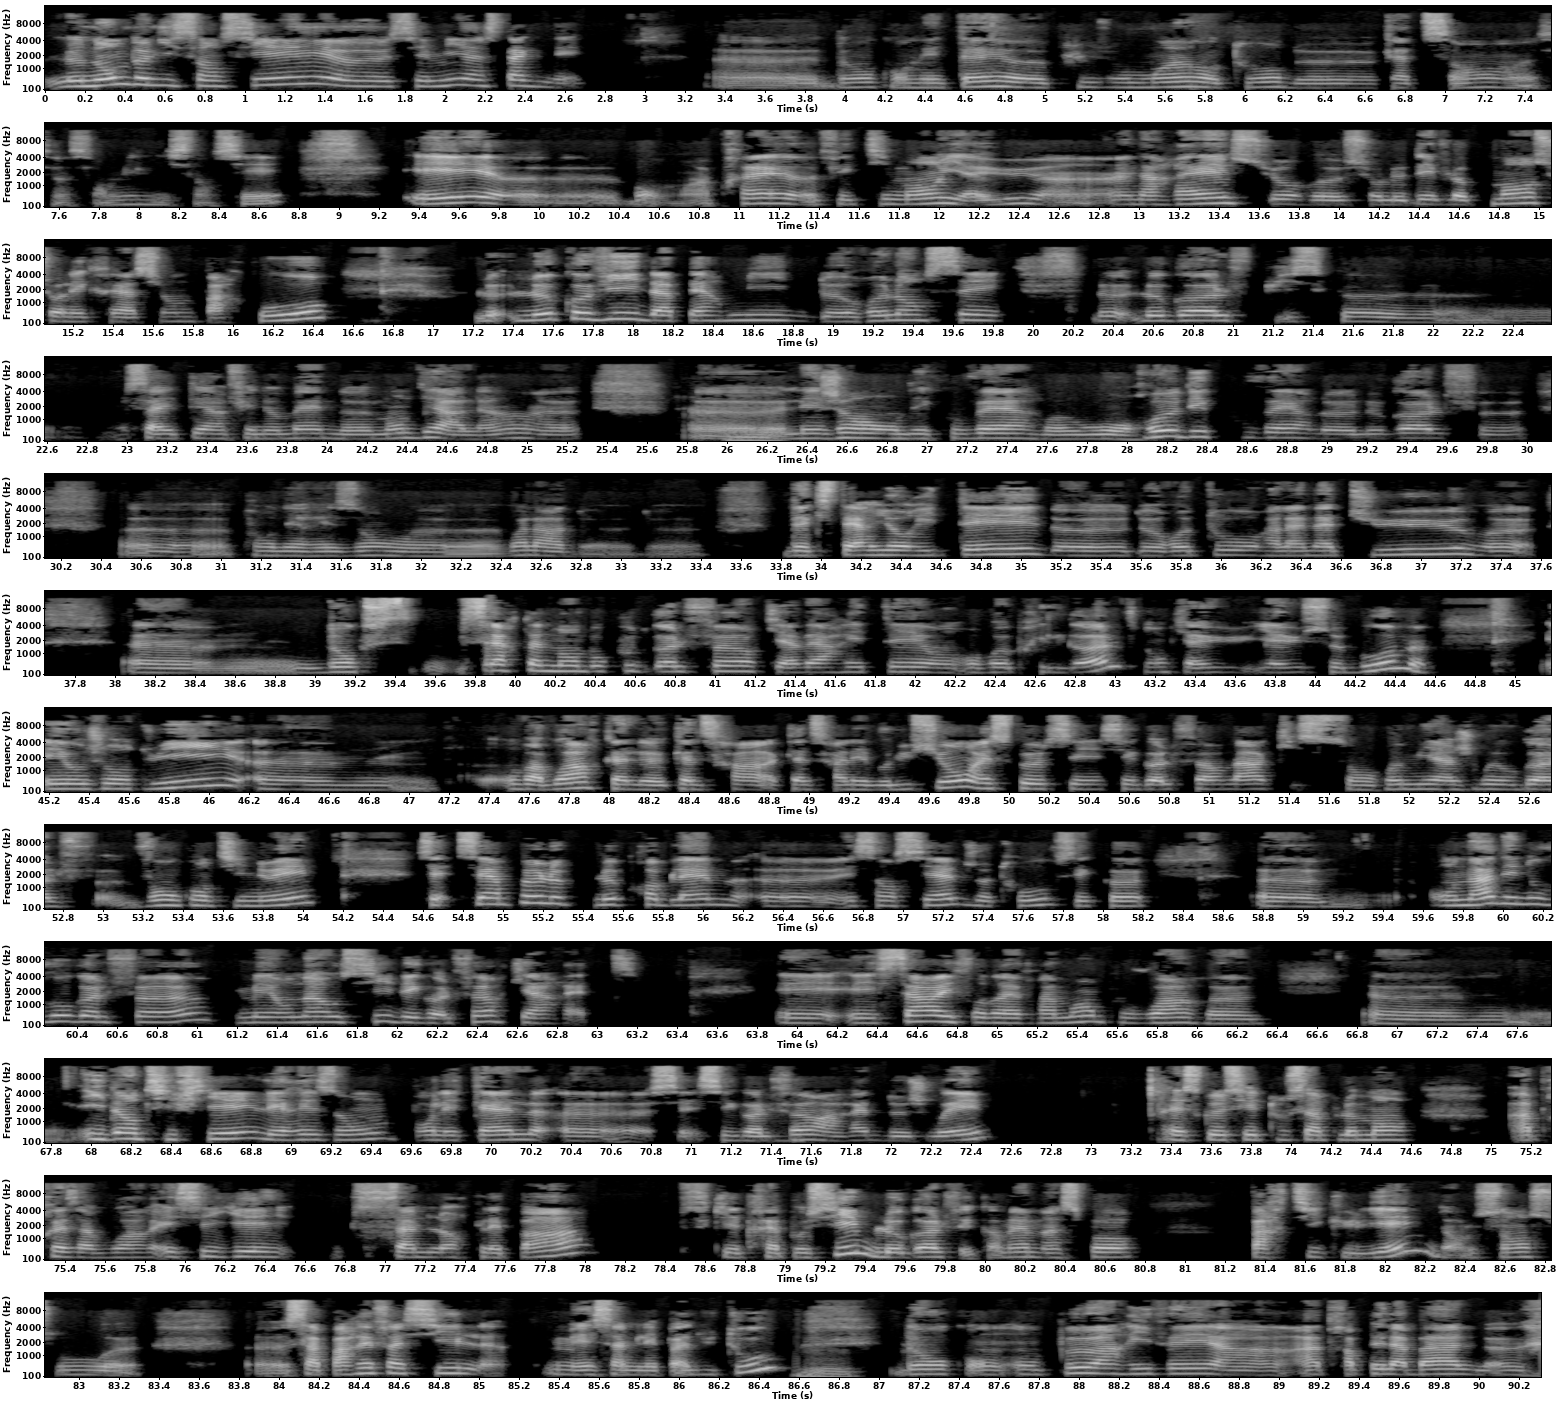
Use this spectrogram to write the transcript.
le nombre de licenciés s'est mis à stagner. Euh, donc on était euh, plus ou moins autour de 400, 500 000 licenciés. Et bon, après, effectivement, il y a eu un, arrêt sur, sur le développement, sur les créations de parcours le, le, Covid a permis de relancer le, le, golf puisque ça a été un phénomène mondial. Hein. Euh, euh, mm. Les gens ont découvert ou ont redécouvert le, le golf euh, pour des raisons, euh, voilà, d'extériorité, de, de, de, retour à la nature. Euh, donc certainement beaucoup de golfeurs qui avaient arrêté ont, ont, repris le golf. Donc il y a eu, il y a eu ce boom. Et aujourd'hui, on va voir quelle, quelle sera, quelle sera l'évolution. Est-ce que ces, ces golfeurs-là qui se sont remis à jouer au golf vont continuer? C'est un peu le, le problème euh, essentiel, je trouve, c'est que euh, on a des nouveaux golfeurs, mais on a aussi des golfeurs qui arrêtent. Et, et ça, il faudrait vraiment pouvoir euh, euh identifier les raisons pour lesquelles euh, ces, ces golfeurs arrêtent de jouer. Est-ce que c'est tout simplement après avoir essayé ça ne leur plaît pas, ce qui est très possible. Le golf est quand même un sport particulier dans le sens où euh, euh, ça paraît facile, mais ça ne l'est pas du tout. Mmh. Donc on, on, peut arriver à, à, attraper la balle euh,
